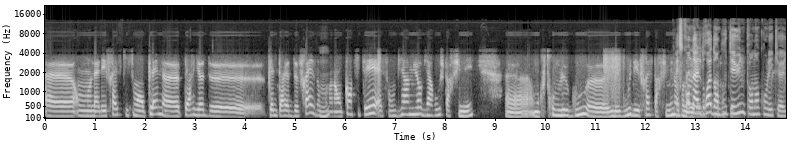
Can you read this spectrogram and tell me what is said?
Euh, on a les fraises qui sont en pleine euh, période de pleine période de fraises, donc Mhm. on en a en quantité. Elles sont bien mûres, bien rouges, parfumées. Euh, on retrouve le goût, euh, le goût des fraises parfumées. est-ce on qu'on a le droit d'en goûter une pendant qu'on les cueille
